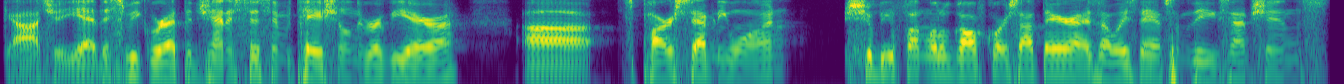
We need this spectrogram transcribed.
Gotcha. Yeah, this week we're at the Genesis Invitational in the Riviera. Uh, it's par 71 should be a fun little golf course out there. As always, they have some of the exemptions.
